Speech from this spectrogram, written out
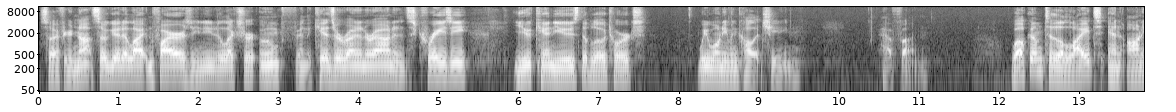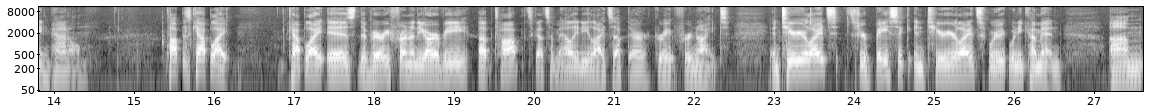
So if you're not so good at lighting fires and you need a little extra oomph and the kids are running around and it's crazy, you can use the blowtorch we won't even call it cheating. Have fun. Welcome to the light and awning panel. Top is cap light. Cap light is the very front of the RV up top. It's got some LED lights up there, great for night. Interior lights, it's your basic interior lights when you come in. Um,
